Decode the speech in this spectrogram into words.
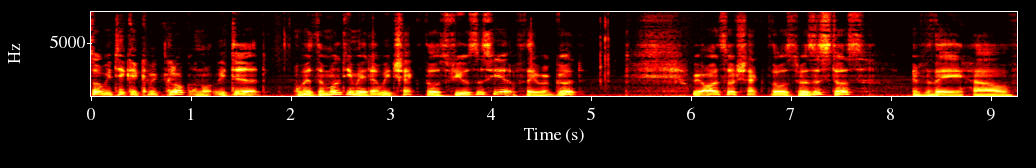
So we take a quick look on what we did. With the multimeter we checked those fuses here if they were good. We also checked those resistors if they have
